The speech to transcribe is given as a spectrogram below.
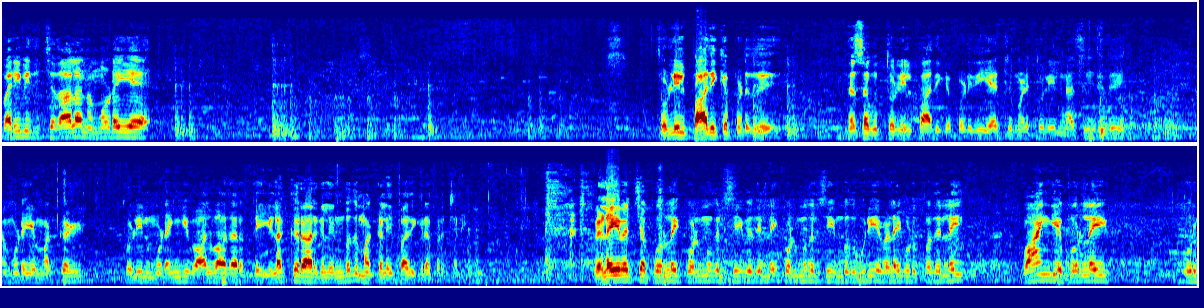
வரி விதிச்சதால நம்முடைய தொழில் பாதிக்கப்படுது. நெசவு தொழில் பாதிக்கப்படுது. ஏற்றுமதி தொழில் நசுங்குது. நம்முடைய மக்கள் தொழில் முடங்கி வாழ்வாதாரத்தை இழக்கிறார்கள் என்பது மக்களை பாதிக்கிற பிரச்சனை. விளைய வச்ச பொருளை கொள்முதல் செய்வதில்லை. கொள்முதல் செய்யும்போது உரிய விலை கொடுப்பதில்லை. வாங்கிய பொருளை ஒரு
